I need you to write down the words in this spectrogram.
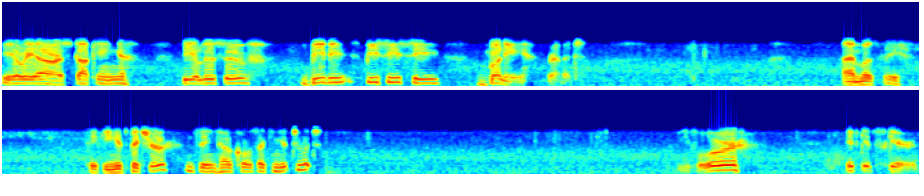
Here we are stalking the elusive BB, BCC bunny rabbit. I'm mostly taking its picture and seeing how close I can get to it. Before it gets scared.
